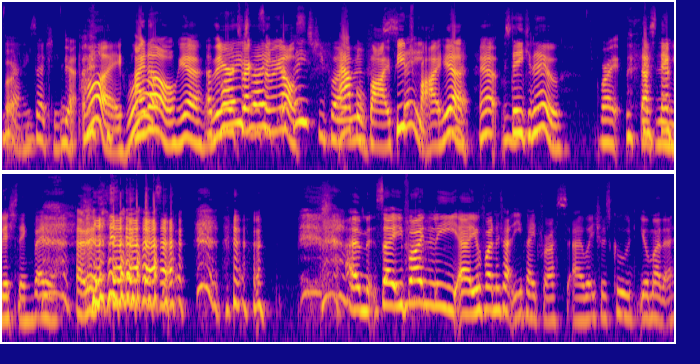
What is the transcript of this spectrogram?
Yeah, exactly. Yeah. A pie. What? I know. Yeah. A then you're expecting like something else. pastry pie Apple pie, peach steak. pie. Yeah. Yeah. Steak and ale. Right. That's an English thing, but anyway. That is. Um, so you finally, uh, your final track that you played for us, uh, which was called Your Mother.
